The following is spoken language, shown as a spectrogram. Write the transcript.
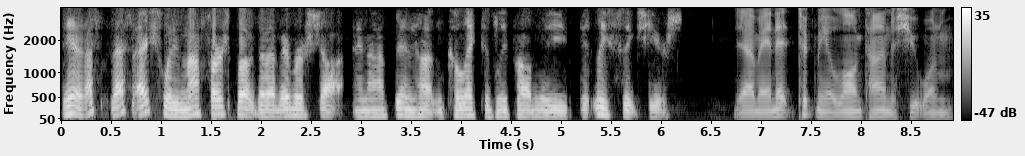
Yeah, that's that's actually my first buck that I've ever shot, and I've been hunting collectively probably at least six years. Yeah, man. It took me a long time to shoot one,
